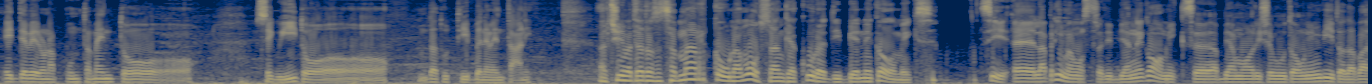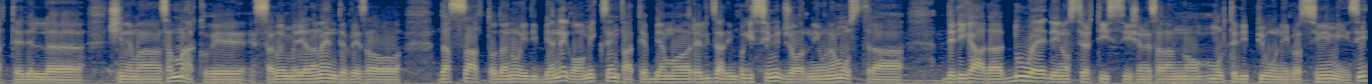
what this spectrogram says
e di avere un appuntamento seguito da tutti i beneventani. Al Cinema Teatro San Marco una mostra anche a cura di BN Comics. Sì, è la prima mostra di BN Comics, abbiamo ricevuto un invito da parte del Cinema San Marco che è stato immediatamente preso d'assalto da noi di BN Comics. Infatti abbiamo realizzato in pochissimi giorni una mostra dedicata a due dei nostri artisti, ce ne saranno molte di più nei prossimi mesi,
